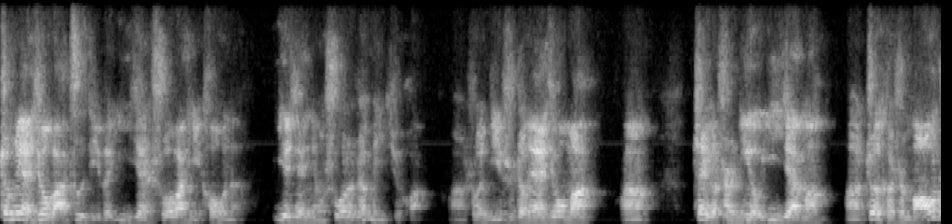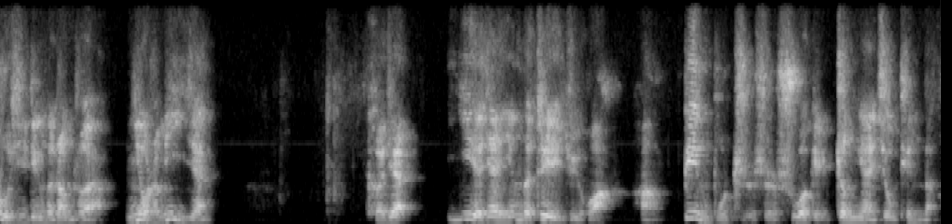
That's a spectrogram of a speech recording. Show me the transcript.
郑彦修把自己的意见说完以后呢，叶剑英说了这么一句话啊：“说你是郑彦修吗？啊，这个事儿你有意见吗？啊，这可是毛主席定的政策呀，你有什么意见？”可见叶剑英的这句话啊。并不只是说给郑彦修听的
